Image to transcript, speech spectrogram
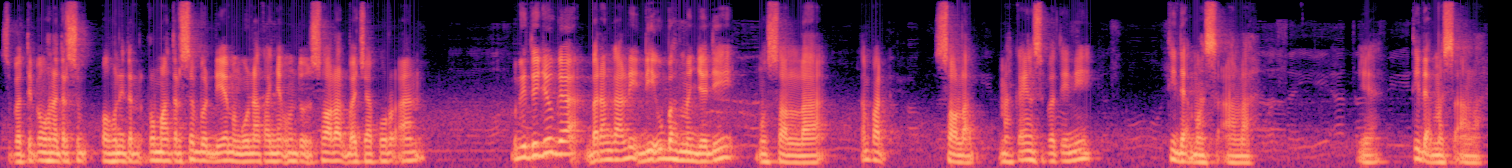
Seperti penghuni, terse penghuni ter rumah tersebut dia menggunakannya untuk sholat baca Quran. Begitu juga barangkali diubah menjadi musola tempat sholat. Maka yang seperti ini tidak masalah. Ya, tidak masalah.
